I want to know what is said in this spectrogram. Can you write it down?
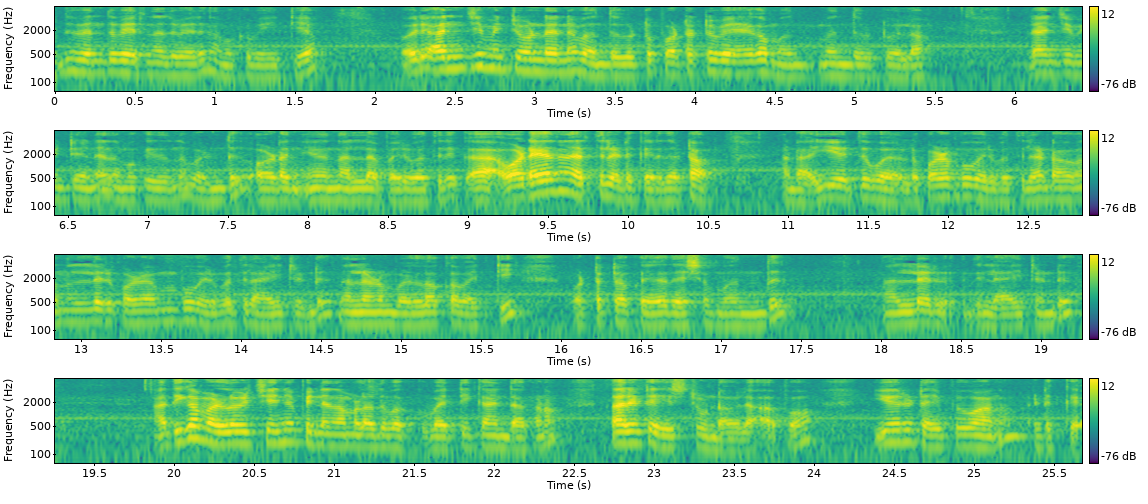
ഇത് വെന്ത് വരുന്നത് വരെ നമുക്ക് വെയിറ്റ് ചെയ്യാം. ഒരു അഞ്ച് മിനിറ്റ് കൊണ്ട് തന്നെ വെന്ത് കിട്ടും. പൊട്ടറ്റ് വേഗം വെന്ത് കിട്ടുമല്ലോ ഒരു അഞ്ച് മിനിറ്റ് തന്നെ നമുക്കിതൊന്ന് വെന്ത് ഉടഞ്ഞ് നല്ല പരുവത്തിൽ ഉടയുന്ന തരത്തിൽ എടുക്കരുത് കേട്ടോ. അണ്ട ഈ ഇത് പോലെ കുഴമ്പ് പരുവത്തിൽ കേട്ടോ നല്ലൊരു കുഴമ്പ് പരുവത്തിലായിട്ടുണ്ട്. നല്ലോണം വെള്ളമൊക്കെ വറ്റി പൊട്ടറ്റൊക്കെ ഏകദേശം വെന്ത് നല്ലൊരു ഇതിലായിട്ടുണ്ട്. അധികം വെള്ളം ഒഴിച്ച് കഴിഞ്ഞാൽ പിന്നെ നമ്മളത് വെക്ക് വറ്റിക്കാൻ ഉണ്ടാക്കണം കറി ടേസ്റ്റും ഉണ്ടാവില്ല. അപ്പോൾ ഈ ഒരു ടൈപ്പ് വേണം എടുക്കുക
